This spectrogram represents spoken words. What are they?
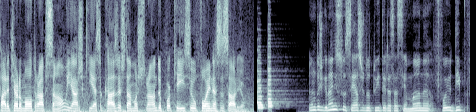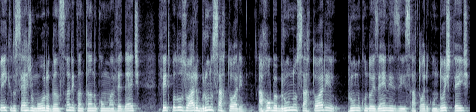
para ter uma outra opção. E acho que essa casa está mostrando porque isso foi necessário. Um dos grandes sucessos do Twitter essa semana foi o deepfake do Sérgio Moro dançando e cantando como uma vedete, feito pelo usuário Bruno Sartori, arroba Bruno Sartori, Bruno com dois N's e Sartori com dois T's,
